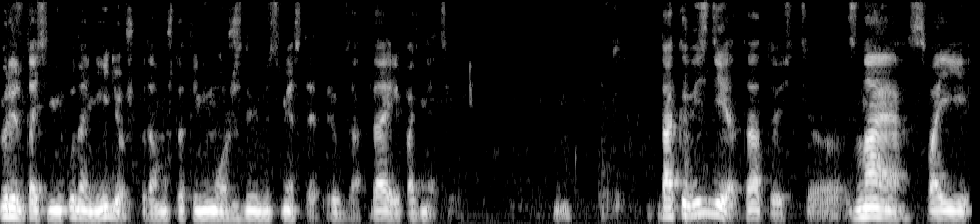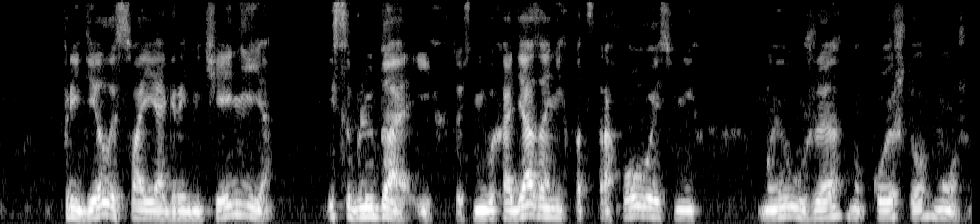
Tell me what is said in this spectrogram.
в результате никуда не идешь, потому что ты не можешь сдвинуть с места этот рюкзак, да, или поднять его. Так и везде, да, то есть э, зная свои пределы, свои ограничения и соблюдая их, то есть не выходя за них, подстраховываясь в них, мы уже ну, кое-что можем.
